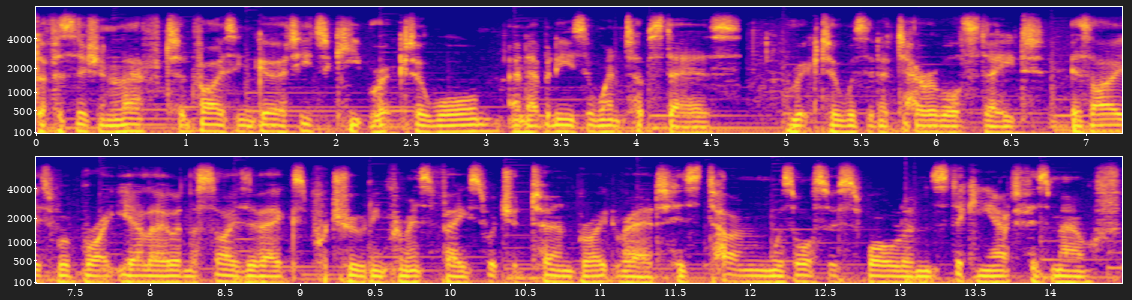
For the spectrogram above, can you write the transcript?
The physician left, advising Gertie to keep Richter warm, and Ebenezer went upstairs. Richter was in a terrible state. His eyes were bright yellow and the size of eggs protruding from his face, which had turned bright red. His tongue was also swollen and sticking out of his mouth,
